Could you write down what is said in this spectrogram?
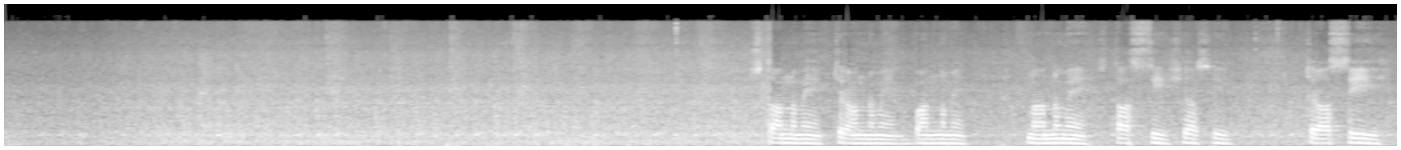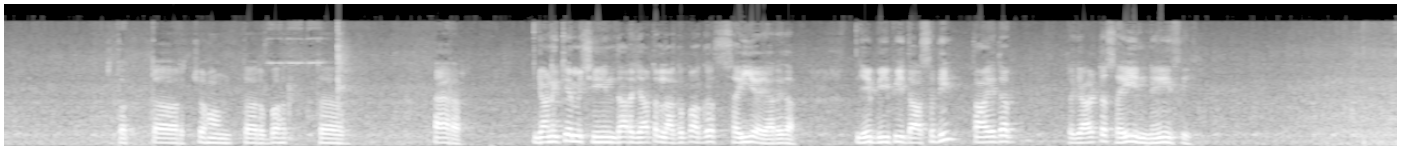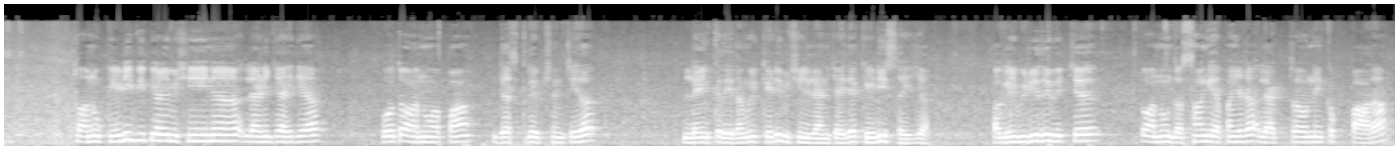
ਸਤਾਨਵੇਂ, ਚੁਰਾਨਵੇਂ, ਬਾਨਵੇਂ ਉਣਾਨਵੇਂ ਸਤਾਸੀ, ਛਿਆਸੀ, ਚੁਰਾਸੀ, ਸਤੱਤਰ, ਚੁਹੱਤਰ, ਬਹੱਤਰ। ਐਰਰ ਯਾਨੀ ਕਿ ਮਸ਼ੀਨ ਦਾ ਰਿਜ਼ਲਟ ਲਗਭਗ ਸਹੀ ਆ ਯਾਰ ਇਹਦਾ। ਜੇ ਬੀਪੀ ਦੀ ਤਾਂ ਇਹਦਾ ਰਿਜ਼ਲਟ ਸਹੀ ਨਹੀਂ ਸੀ। ਤੁਹਾਨੂੰ ਕਿਹੜੀ ਬੀਪੀ ਵਾਲੀ ਮਸ਼ੀਨ ਲੈਣੀ ਚਾਹੀਦੀ ਆ? ਉਹ ਤੁਹਾਨੂੰ ਆਪਾਂ ਡਿਸਕ੍ਰਿਪਸ਼ਨ 'ਚ ਇਹਦਾ ਲਿੰਕ ਦੇ ਦਾਂਗੇ, ਕਿਹੜੀ ਮਸ਼ੀਨ ਲੈਣੀ ਚਾਹੀਦੀ ਹੈ ਕਿਹੜੀ ਸਹੀ ਆ। ਅਗਲੀ ਵੀਡੀਓ ਦੇ ਵਿੱਚ ਤੁਹਾਨੂੰ ਦੱਸਾਂਗੇ ਆਪਾਂ ਜਿਹੜਾ ਇਲੈਕਟ੍ਰੋਨਿਕ ਪਾਰਾ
